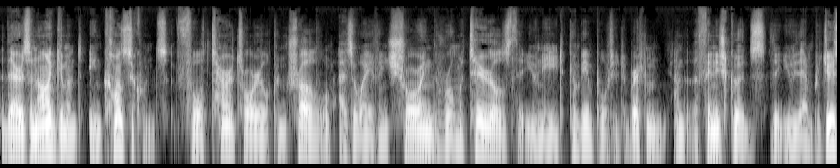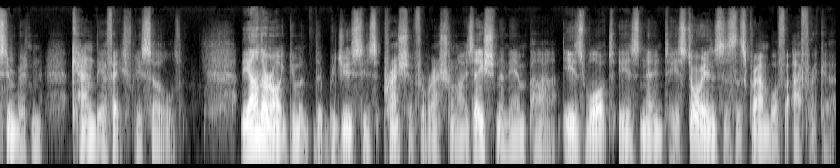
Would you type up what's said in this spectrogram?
There is an argument, in consequence, for territorial control as a way of ensuring the raw materials that you need can be imported to Britain and that the finished goods that you then produce in Britain can be effectively sold. The other argument that produces pressure for rationalization in the empire is what is known to historians as the scramble for Africa.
